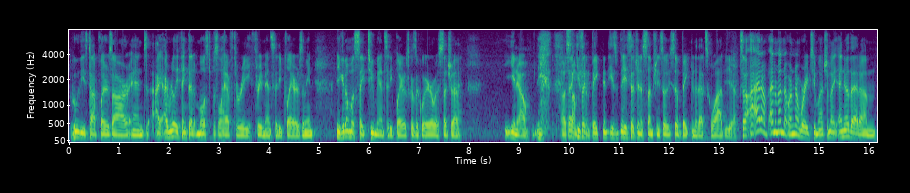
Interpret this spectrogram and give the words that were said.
who these top players are. And I, I really think that most of us will have three three Man City players. I mean, you could almost say two Man City players because Aguero is such a you know, he's like baked in. He's, he's such an assumption. So he's so baked into that squad. Yeah. So I, don't. I'm not. I'm not worried too much. And I, I know that um,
